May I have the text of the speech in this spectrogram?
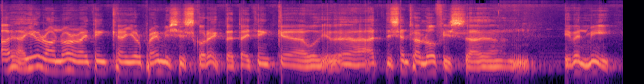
Uh, Your Honor, I think uh, your premise is correct, that I think uh, uh, at the central office, uh, even me,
